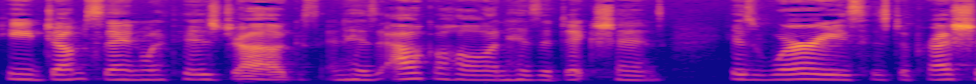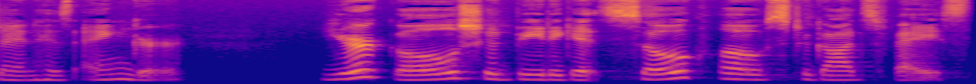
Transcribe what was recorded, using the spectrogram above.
He jumps in with his drugs and his alcohol and his addictions, his worries, his depression, his anger. Your goal should be to get so close to God's face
